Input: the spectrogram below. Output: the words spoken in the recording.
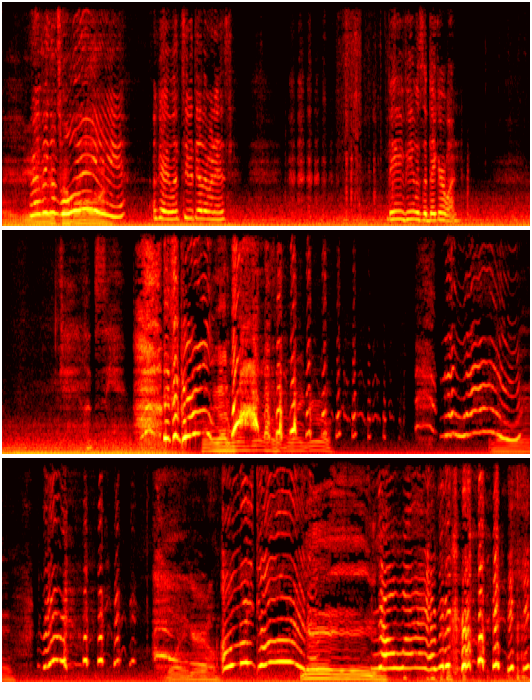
Baby, We're having a boy. Okay, let's see what the other one is. Baby B was the bigger one. Okay, let's see. it's a girl! Oh my god, boy girl. Boy girl. No No way! way. Boy and girl. oh my god! Yay! No way! I'm gonna cry!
